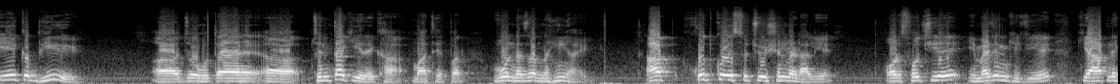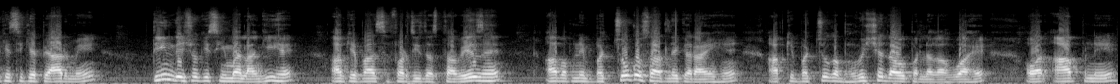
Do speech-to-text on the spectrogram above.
एक भी जो होता है चिंता की रेखा माथे पर वो नज़र नहीं आएगी। आप खुद को इस सिचुएशन में डालिए और सोचिए इमेजिन कीजिए कि आपने किसी के प्यार में तीन देशों की सीमा लांगी है, आपके पास फर्जी दस्तावेज़ हैं आप अपने बच्चों को साथ लेकर आए हैं, आपके बच्चों का भविष्य दाव पर लगा हुआ है, और आपने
